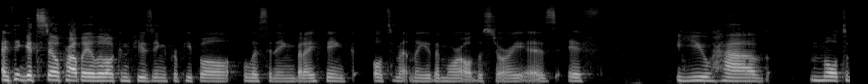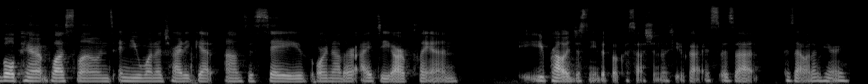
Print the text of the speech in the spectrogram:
I think it's still probably a little confusing for people listening, but I think ultimately the moral of the story is if you have multiple Parent Plus loans and you want to try to get onto Save or another IDR plan, you probably just need to book a session with you guys. Is that is that what I'm hearing?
